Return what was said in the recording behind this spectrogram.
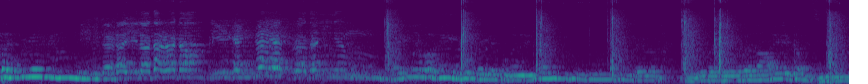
ധന്യം ജടയിലതഴകാം ശ്രീഗംഗയത്ര ധന്യം ഹൈമവതി ഹൃദയപൂരിതം മംഗളം ദേവദേവനായകം ശിവം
